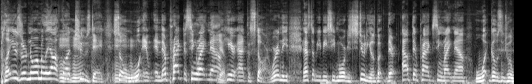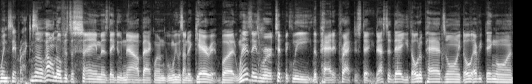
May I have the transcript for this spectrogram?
Players are normally off mm-hmm. on Tuesday, so mm-hmm. and they're practicing right now yeah. here at the Star. We're in the SWBC Mortgage Studios, but they're out there practicing right now. What goes into a Wednesday practice? Well, I don't know if it's the same as they do now back when, when we was under Garrett, but Wednesdays were typically the padded practice day. That's the day you throw the pads on, throw everything on,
